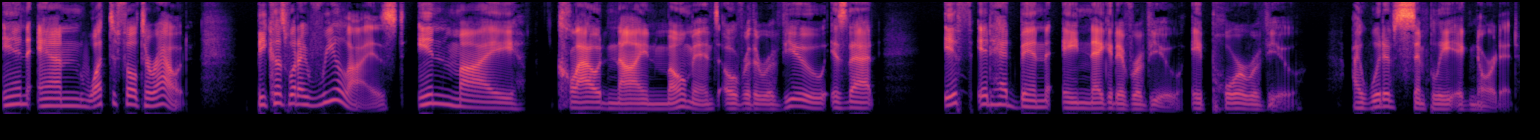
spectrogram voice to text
in and what to filter out. Because what I realized in my cloud nine moment over the review is that if it had been a negative review, a poor review, I would have simply ignored it.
